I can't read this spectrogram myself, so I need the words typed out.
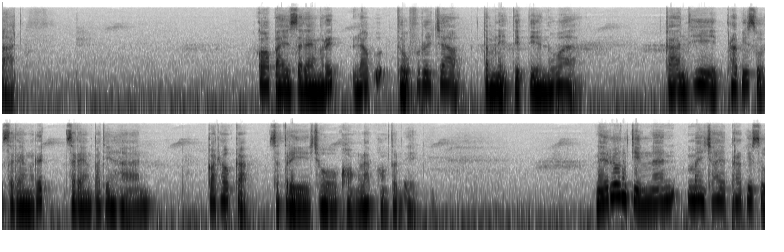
บาตรก็ไปแสดงฤทธิ์แล้วถูกพระพุทธเจ้าตำหนิติดเตียนว่า การที่พระพิสุแสดงฤทธิ์แสดงปฏิหาร ก็เท่ากับสตรีโชว์ของลับของตนเอง ในเรื่องจริงนั้นไม่ใช่พระพิสุ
